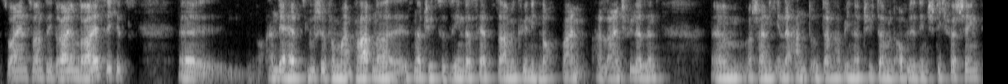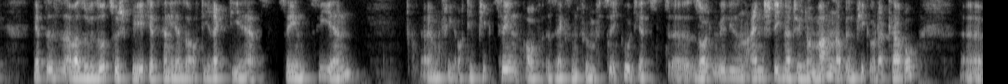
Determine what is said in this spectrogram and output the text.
22, 33, jetzt an der Herz-Lusche von meinem Partner ist natürlich zu sehen, dass Herz, Dame, König noch beim Alleinspieler sind, ähm, wahrscheinlich in der Hand, und dann habe ich natürlich damit auch wieder den Stich verschenkt. Jetzt ist es aber sowieso zu spät, jetzt kann ich also auch direkt die Herz 10 ziehen, ähm, kriege auch die Pik 10 auf 56. Gut, jetzt äh, sollten wir diesen einen Stich natürlich noch machen, ob in Pik oder Karo. äh,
